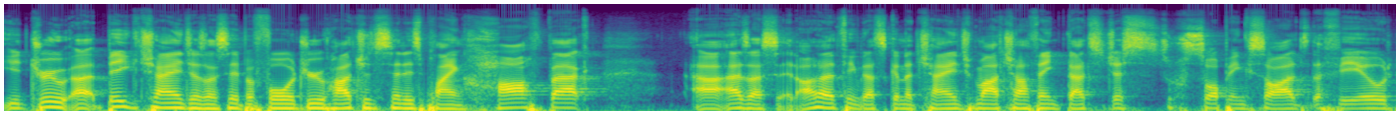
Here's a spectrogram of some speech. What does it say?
you drew a big change, as I said before. Drew Hutchison is playing halfback. Uh, as I said, I don't think that's going to change much. I think that's just swapping sides of the field.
